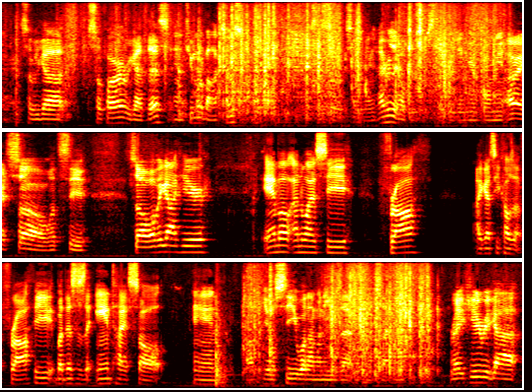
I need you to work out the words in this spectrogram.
Alright, so we got, so far we got this and two more boxes. This is so exciting. I really hope there's some stickers in here for me. Alright, so let's see. So what we got here, Ammo NYC Froth. I guess he calls it frothy, but this is the anti-salt. And you'll see what I'm gonna use that with in a second. Right here we got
